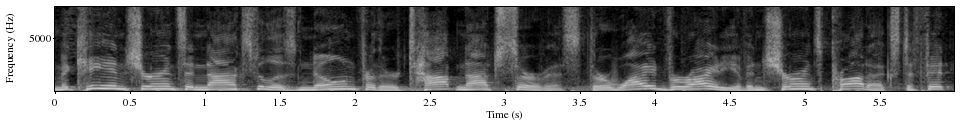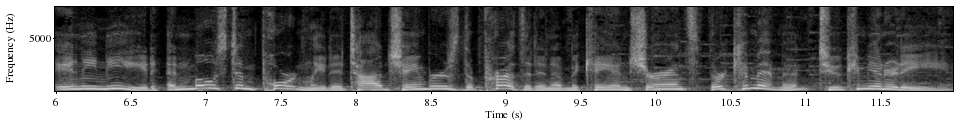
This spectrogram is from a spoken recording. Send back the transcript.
McKay Insurance in Knoxville is known for their top notch service, their wide variety of insurance products to fit any need, and most importantly to Todd Chambers, the president of McKay Insurance, their commitment to community.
